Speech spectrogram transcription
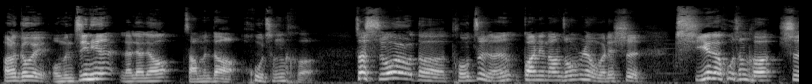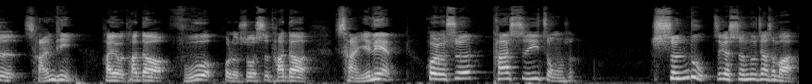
好了，各位，我们今天来聊聊咱们的护城河。在所有的投资人观念当中，认为的是企业的护城河是产品，还有它的服务，或者说是它的产业链，或者说它是一种深度。这个深度叫什么？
